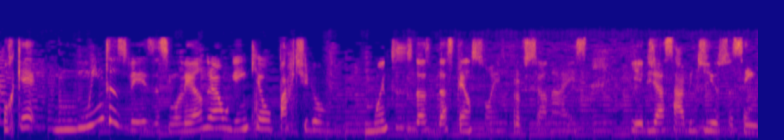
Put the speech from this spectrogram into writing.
Porque muitas vezes, assim, o Leandro é alguém que eu partilho muitas das, das tensões profissionais e ele já sabe disso, assim.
